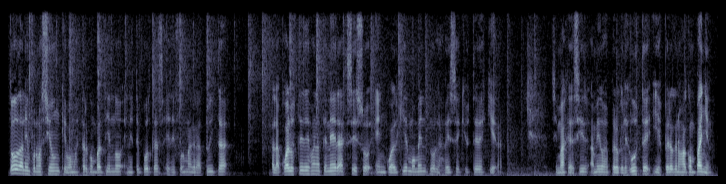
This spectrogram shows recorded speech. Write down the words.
Toda la información que vamos a estar compartiendo en este podcast es de forma gratuita, a la cual ustedes van a tener acceso en cualquier momento, las veces que ustedes quieran. Sin más que decir, amigos, espero que les guste y espero que nos acompañen.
